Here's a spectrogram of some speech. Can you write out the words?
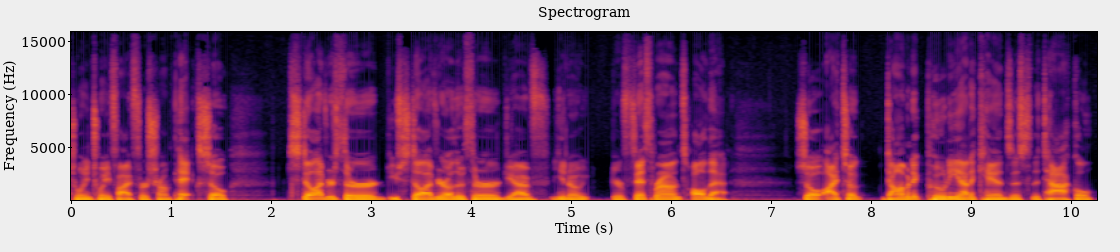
2025 first round pick. So still have your third, you still have your other third, you have, you know, your fifth rounds, all that. So I took Dominick Puni out of Kansas, the tackle.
